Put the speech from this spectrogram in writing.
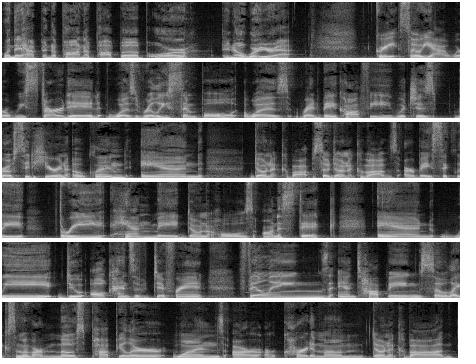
when they happen upon a pop up or, you know, where you're at? Great. So yeah, where we started was really simple. Was Red Bay Coffee, which is roasted here in Oakland, and donut kebabs. So donut kebabs are basically three handmade donut holes on a stick and we do all kinds of different fillings and toppings so like some of our most popular ones are our cardamom donut kebab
